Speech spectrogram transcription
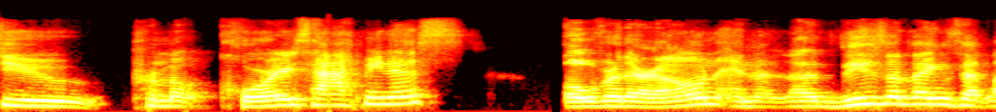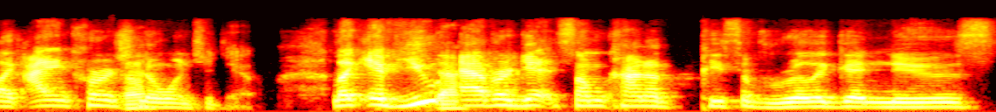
to promote Corey's happiness over their own. And uh, these are things that like I encourage no one to do. Like if you Definitely. ever get some kind of piece of really good news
